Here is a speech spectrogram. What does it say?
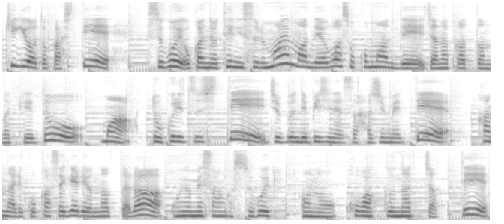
企業とかしてすごいお金を手にする前まではそこまでじゃなかったんだけどまあ独立して自分でビジネス始めてかなりこう稼げるようになったらお嫁さんがすごいあの怖くなっちゃって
